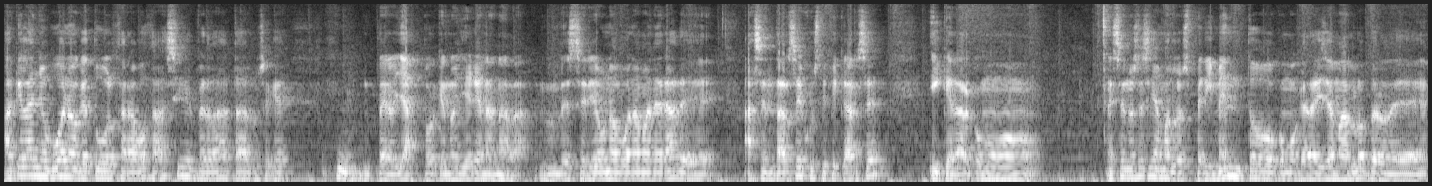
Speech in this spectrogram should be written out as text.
aquel año bueno que tuvo el Zaragoza? Ah, sí, es verdad, tal, no sé qué. Pero ya, porque no lleguen a nada. Entonces sería una buena manera de asentarse y justificarse y quedar como... Ese no sé si llamarlo experimento o como queráis llamarlo, pero de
